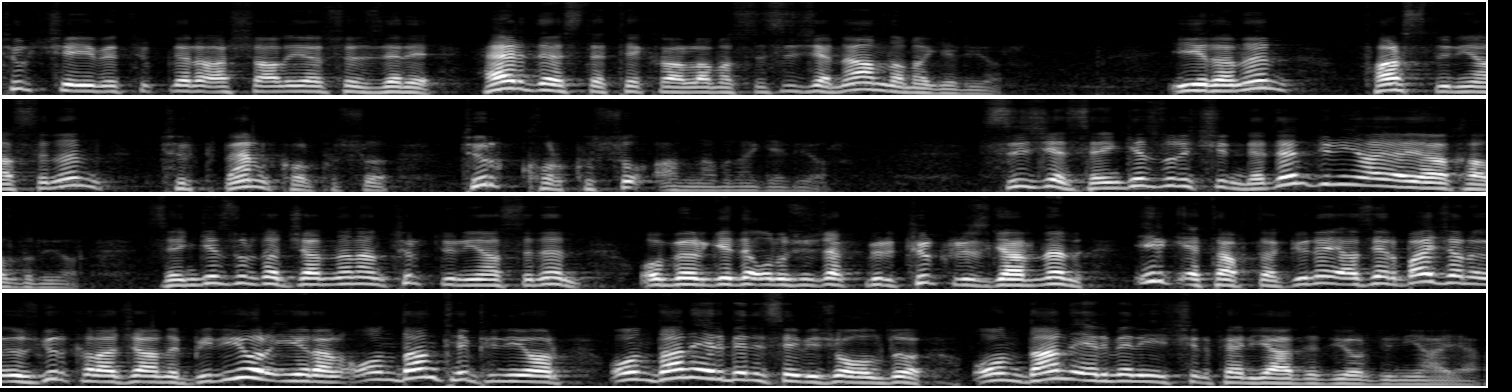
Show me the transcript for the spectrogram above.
Türkçeyi ve Türkleri aşağılayan sözleri her derste tekrarlaması sizce ne anlama geliyor? İran'ın Fars dünyasının Türkmen korkusu, Türk korkusu anlamına geliyor. Sizce Zengezur için neden dünyayı ayağa kaldırıyor? Zengezur'da canlanan Türk dünyasının o bölgede oluşacak bir Türk rüzgarının ilk etapta Güney Azerbaycan'ı özgür kılacağını biliyor İran. Ondan tepiniyor. Ondan Ermeni sevici oldu. Ondan Ermeni için feryat ediyor dünyaya.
